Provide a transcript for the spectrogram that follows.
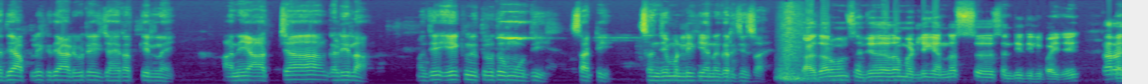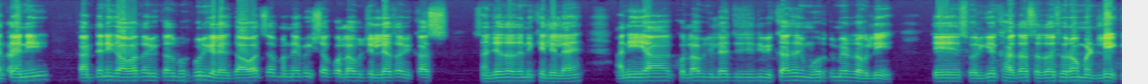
कधी आपले कधी ॲडव्हर्टाईज जाहिरात केली नाही. आणि आजच्या घडीला म्हणजे एक नेतृत्व मोदीसाठी संजय मल्लिक येणं गरजेचं आहे. खासदार म्हणून संजय दादा मंडलिक यांनाच संधी दिली पाहिजे. कारण? त्यांनी कारण त्यांनी गावाचा विकास भरपूर केलाय. गावाचा म्हणण्यापेक्षा कोल्हापूर जिल्ह्याचा विकास संजय दादांनी केलेला आहे. आणि या कोल्हापूर जिल्ह्याची जी विकासाची मुहूर्तमेढ रवली ते स्वर्गीय खासदार सदाशिवराव मंडलिक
